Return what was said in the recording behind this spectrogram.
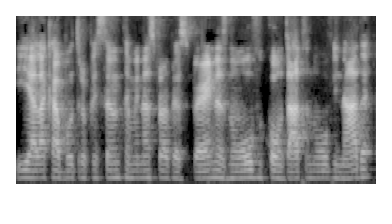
e ela acabou tropeçando também nas próprias pernas, não houve contato, não houve nada,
